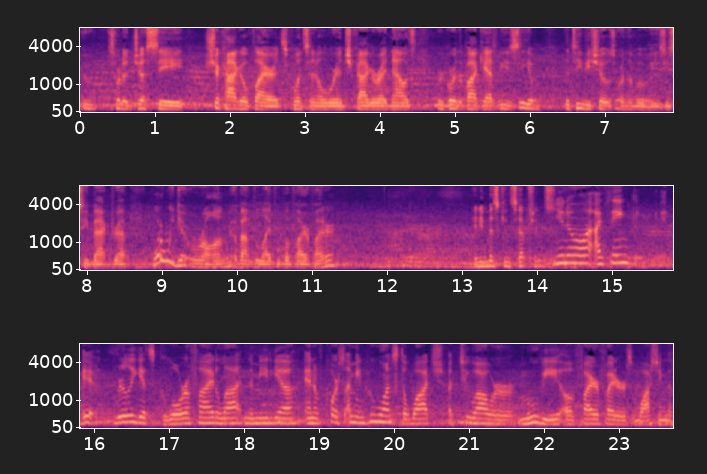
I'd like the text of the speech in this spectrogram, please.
who sort of just see Chicago Fire, it's coincidental we're in Chicago right now we record the podcast, but you see them, the TV shows or the movies, you see Backdraft. What do we get wrong about the life of a firefighter? Any misconceptions? You know, I think it really gets glorified a lot in the media. And of course, I mean, who wants to watch a two hour movie of firefighters washing the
